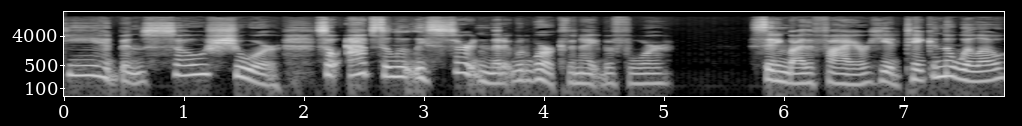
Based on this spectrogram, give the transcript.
He had been so sure, so absolutely certain that it would work the night before. Sitting by the fire, he had taken the willow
